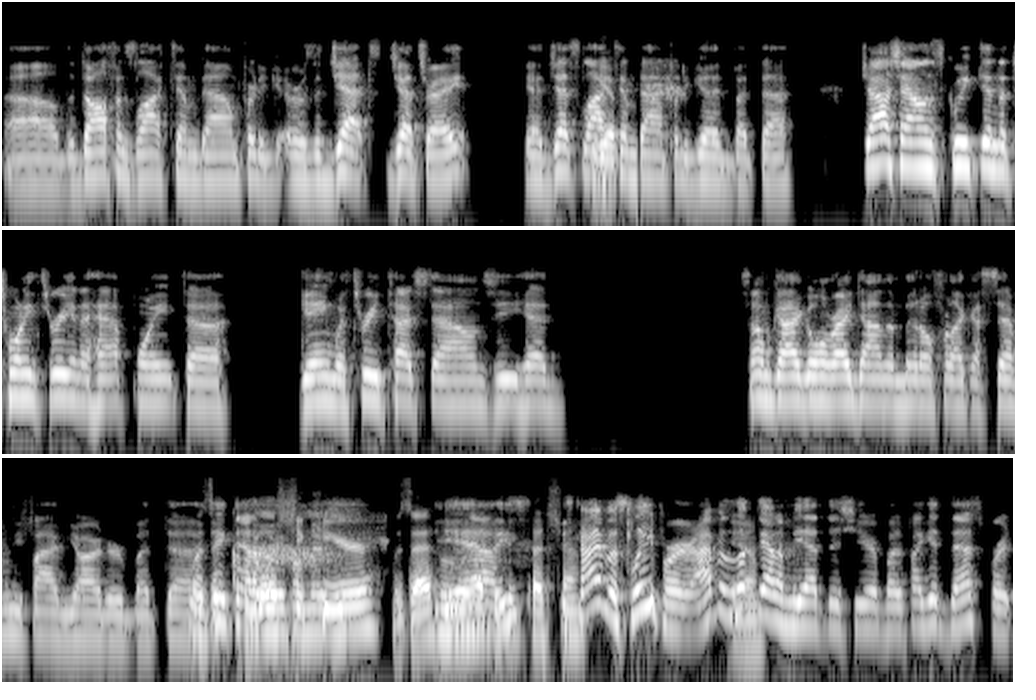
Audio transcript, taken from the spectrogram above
Uh, the Dolphins locked him down pretty good. Or it was the Jets? Jets, right? Yeah, Jets locked yep. him down pretty good. But uh, Josh Allen squeaked in the 23 and a half point uh, game with three touchdowns. He had some guy going right down the middle for like a 75 yarder, but uh, was take that away from Shakir? His, was that who yeah, he's, he's, kind of a sleeper. I haven't yeah. looked at him yet this year, but if I get desperate,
